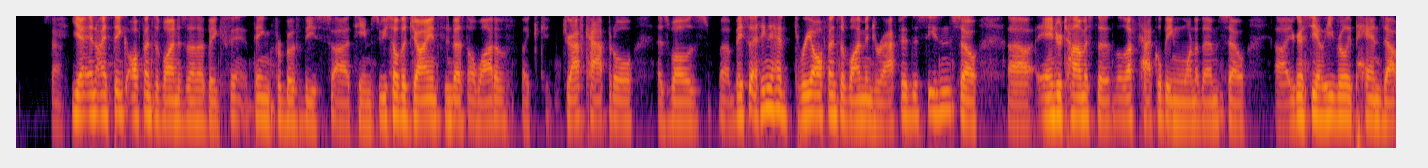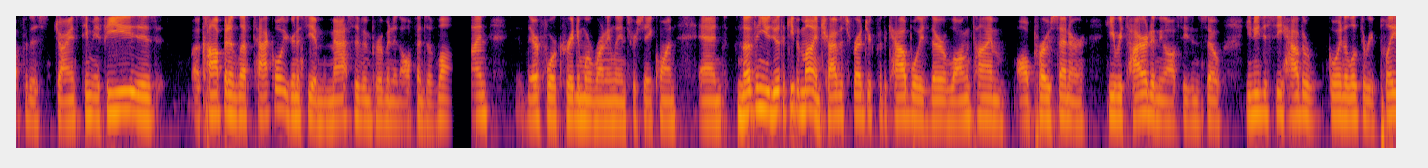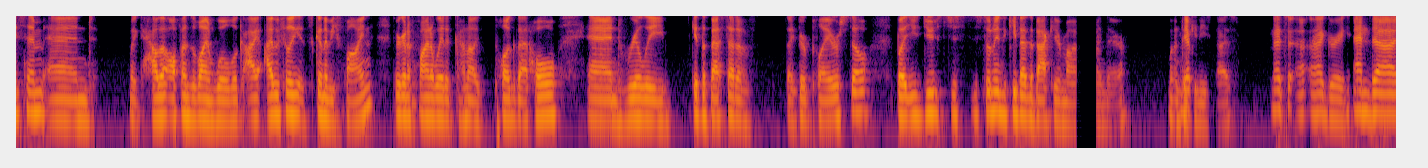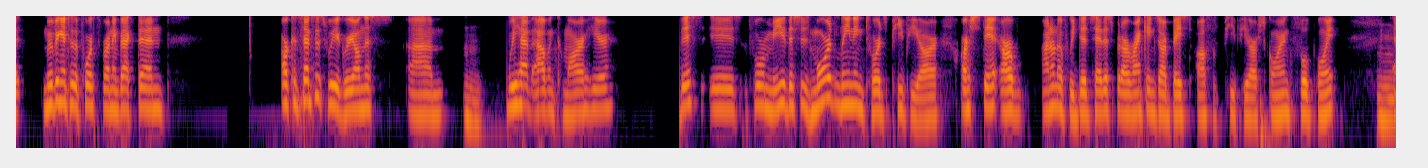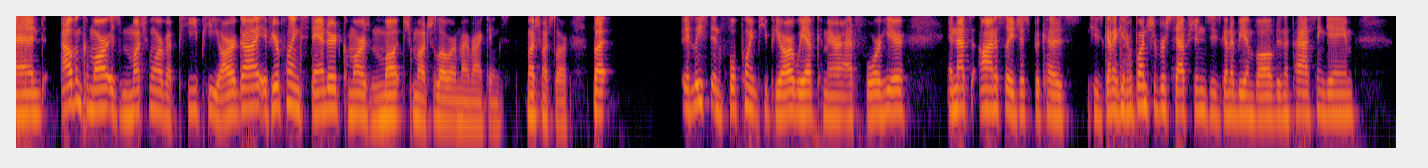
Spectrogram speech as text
Yeah, and I think offensive line is another big thing for both of these uh, teams. We saw the Giants invest a lot of like draft capital as well as uh, basically I think they had three offensive linemen drafted this season. So uh, Andrew Thomas, the, the, left tackle, being one of them. So Uh, you're going to see how he really pans out for this Giants team. If he is a competent left tackle, you're going to see a massive improvement in the offensive line, therefore creating more running lanes for Saquon. And another thing you do have to keep in mind, Travis Frederick for the Cowboys, their longtime all-pro center, he retired in the offseason. So you need to see how they're going to look to replace him and like how the offensive line will look. I, I have a feeling it's going to be fine. They're going to find a way to kind of like plug that hole and really get the best out of like their players still. But you do just you still need to keep that in the back of your mind there when yep. picking these guys. That's I agree. And uh, moving into the fourth running back, then our consensus we agree on this. Um, mm-hmm. We have Alvin Kamara here. This is for me. This is more leaning towards PPR. Our stand, our I don't know if we did say this, but our rankings are based off of PPR scoring, full point. Mm-hmm. And Alvin Kamara is much more of a PPR guy. If you're playing standard, Kamara is much, much lower in my rankings. Much, much lower. But at least in full point PPR, we have Kamara at four here. And that's honestly just because he's going to get a bunch of receptions. He's going to be involved in the passing game.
